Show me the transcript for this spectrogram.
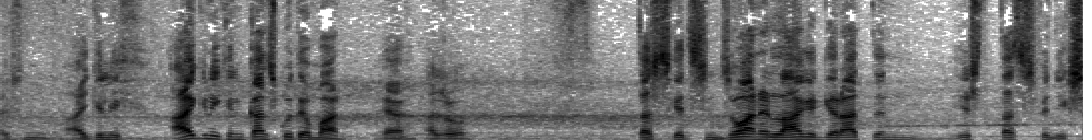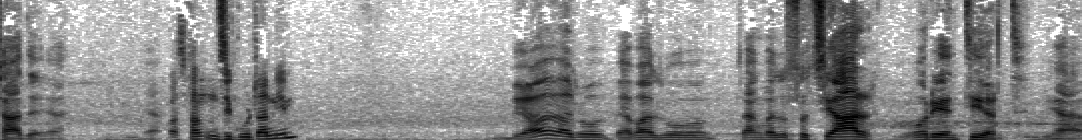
ist ein, eigentlich, eigentlich ein ganz guter Mann. Ja, also, dass jetzt in so eine Lage geraten ist, das finde ich schade. Ja. Ja. Was fanden Sie gut an ihm? Ja, also er war so, sagen wir so, sozial orientiert. Ja,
